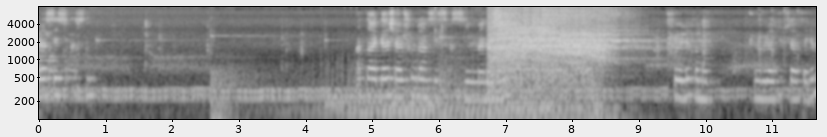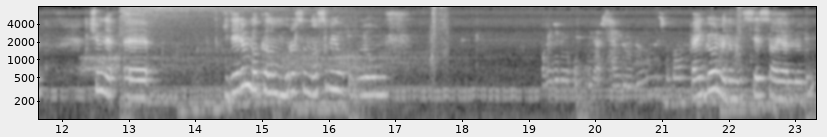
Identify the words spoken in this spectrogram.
Biraz sesi kısın. Hatta arkadaşlar şuradan ses kısayım ben hemen. Şöyle tamam. Şunu biraz yükseltelim. Şimdi e, gidelim bakalım burası nasıl bir yol acaba? Ben görmedim. Sesi ayarlıyordum.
